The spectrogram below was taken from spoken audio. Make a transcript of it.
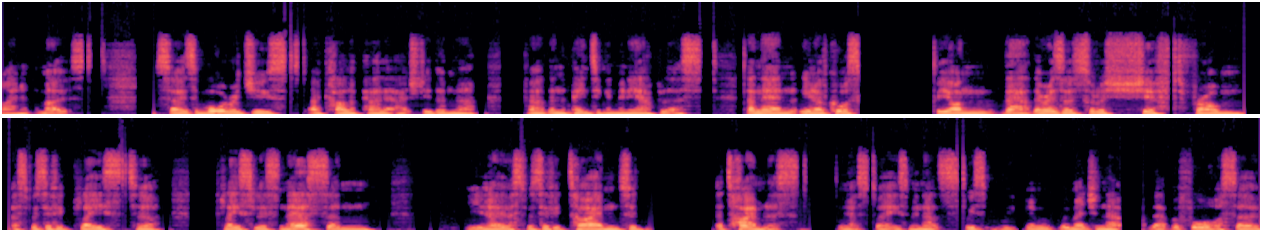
nine at the most. So it's a more reduced uh, color palette actually than the uh, than the painting in Minneapolis. And then, you know, of course, beyond that, there is a sort of shift from a specific place to placelessness, and you know, a specific time to a timeless, you know, space. I mean, that's we we, we mentioned that that before. So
